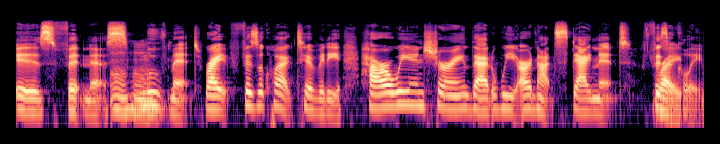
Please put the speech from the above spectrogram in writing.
is fitness, Mm-hmm. movement, right? Physical activity. How are we ensuring that we are not stagnant? Physically,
